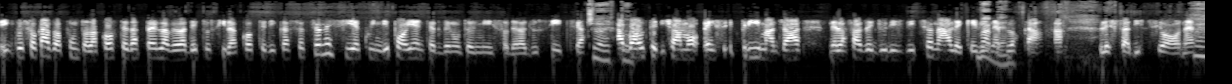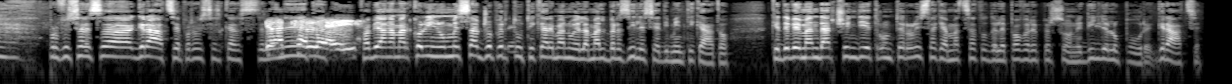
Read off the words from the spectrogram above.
e in questo caso appunto la Corte d'Appello aveva detto sì, la Corte di Cassazione sì e quindi poi è intervenuto il Ministro della Giustizia. Certo. A volte diciamo è prima già nella fase giurisdizionale che Va viene bene. bloccata l'estradizione. Eh, Professoressa, grazie, professoressa Castellaneta. Fabiana Marcolini, un messaggio per tutti. Cara Emanuela, ma il Brasile si è dimenticato che deve mandarci indietro un terrorista che ha ammazzato delle povere persone. Diglielo pure. Grazie.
